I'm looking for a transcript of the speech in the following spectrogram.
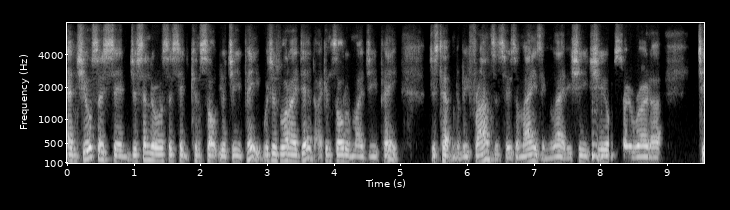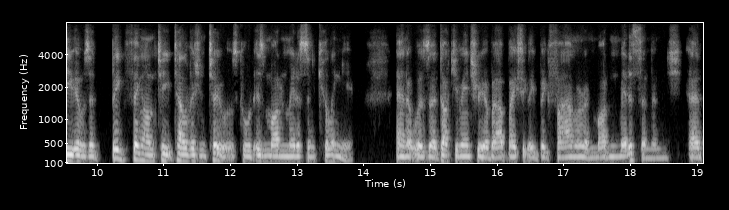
and she also said, Jacinda also said, consult your GP, which is what I did. I consulted my GP. Just happened to be Frances, who's amazing lady. She mm-hmm. she also wrote a, it was a big thing on t- television too. It was called "Is Modern Medicine Killing You?" and it was a documentary about basically big pharma and modern medicine. And, she, and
